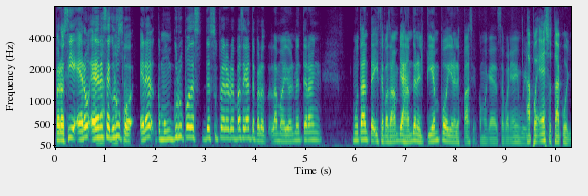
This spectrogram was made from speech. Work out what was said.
Pero sí, era, era No, ese no grupo. Era como un grupo de, de superhéroes básicamente, pero la mayormente eran mutantes y se pasaban viajando en el tiempo y en el espacio. Como que se ponía bien weird. Ah, pues eso está cool.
